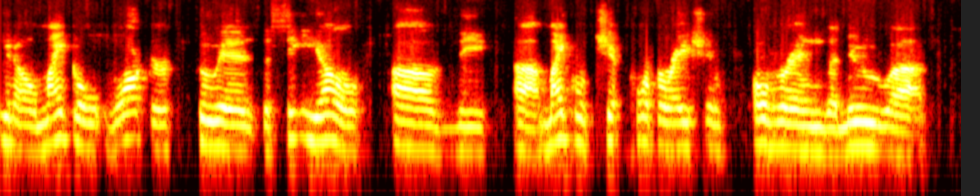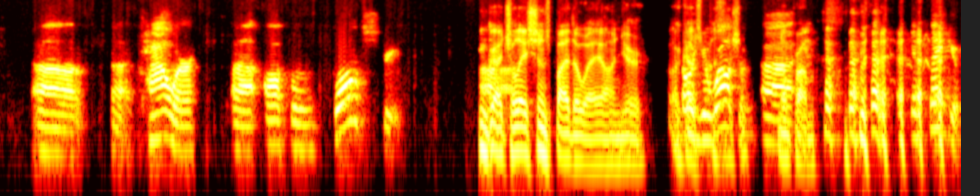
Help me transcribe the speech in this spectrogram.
you know Michael Walker, who is the CEO of the uh, Microchip Corporation over in the new uh, uh, uh, tower uh, off of Wall Street. Congratulations, by the way, on your. Oh, you're position. welcome. No Uh, problem. and thank you.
